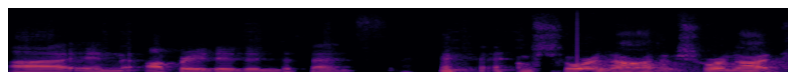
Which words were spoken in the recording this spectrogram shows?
uh, and operated in defense. I'm sure not. I'm sure not.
